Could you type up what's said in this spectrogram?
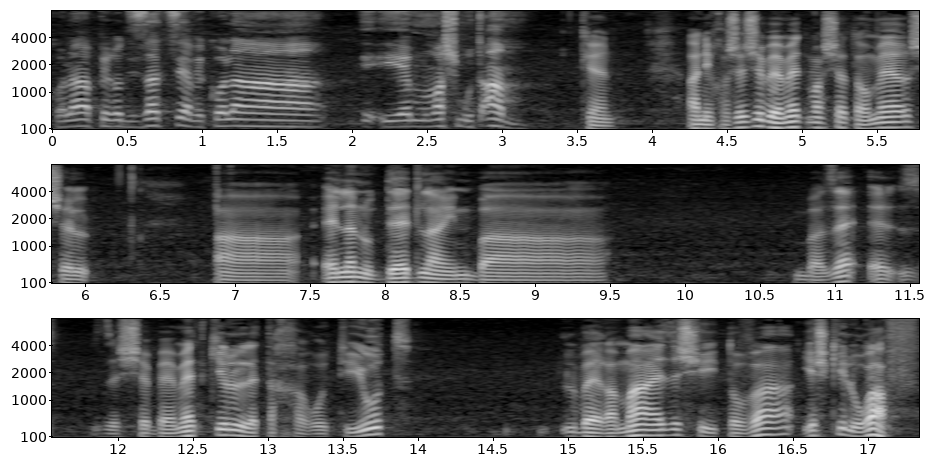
כל ה periodization וכל ה... יהיה ממש מותאם. כן. אני חושב שבאמת מה שאתה אומר, של אה, אין לנו דדליין ב... בזה, אה, זה שבאמת כאילו לתחרותיות ברמה איזושהי טובה, יש כאילו רף.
